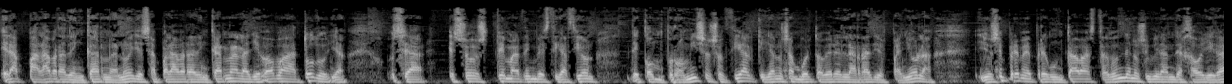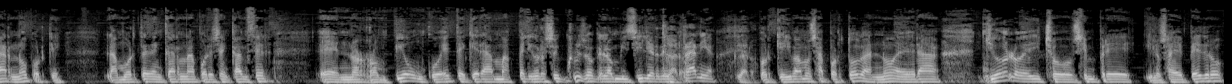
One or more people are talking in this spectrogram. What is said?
Era palabra de Encarna, ¿no? Y esa palabra de Encarna la llevaba a todo ya. O sea, esos temas de investigación, de compromiso social que ya nos han vuelto a ver en la radio española. Yo siempre me preguntaba hasta dónde nos hubieran dejado llegar, ¿no? Porque la muerte de Encarna por ese cáncer eh, nos rompió un cohete que era más peligroso incluso que los misiles de Ucrania, porque íbamos a por todas, ¿no? Era, yo lo he dicho siempre y lo sabe Pedro,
